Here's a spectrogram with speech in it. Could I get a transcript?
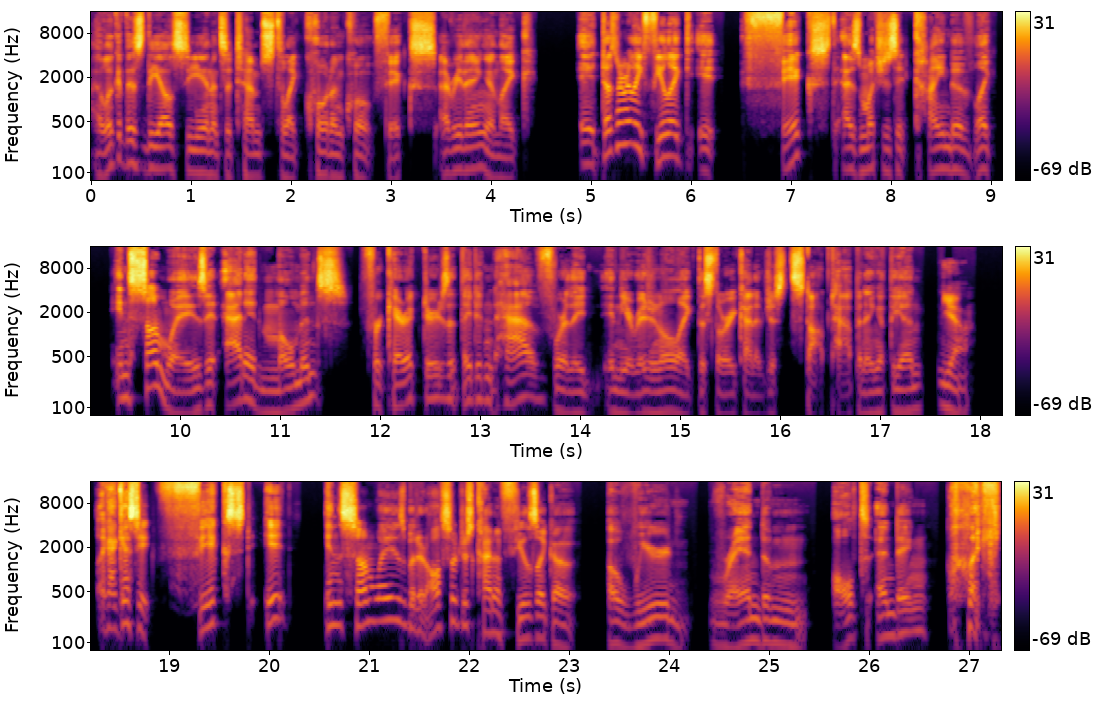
I look at this DLC and its attempts to like quote unquote fix everything, and like, it doesn't really feel like it fixed as much as it kind of like, in some ways, it added moments for characters that they didn't have, where they, in the original, like the story kind of just stopped happening at the end. Yeah. Like, I guess it fixed it in some ways, but it also just kind of feels like a, a weird random alt ending like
